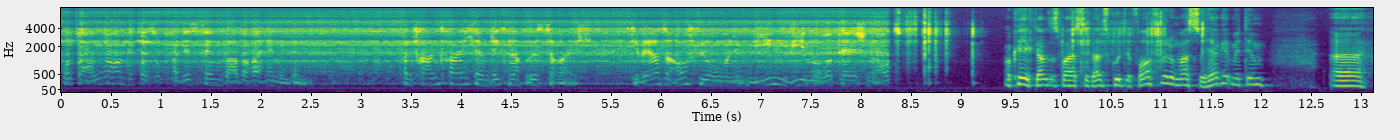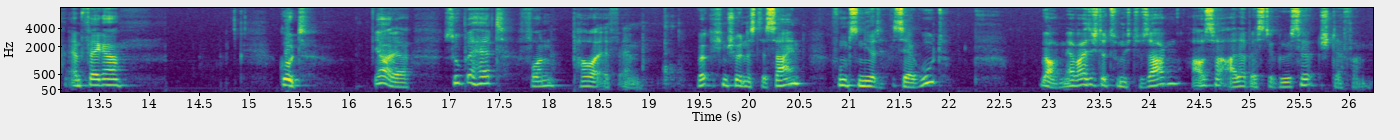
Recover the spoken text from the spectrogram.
unter anderem mit der Sopranistin Barbara Hennigan. Von Frankreich ein Blick nach Österreich. Diverse Aufführungen in Wien wie im europäischen Aus. Okay, ich glaube, das war jetzt eine ganz gute Vorführung, was so hergeht mit dem äh, Empfänger. Gut. Ja, der Superhead von PowerFM. Wirklich ein schönes Design, funktioniert sehr gut. Ja, mehr weiß ich dazu nicht zu sagen, außer allerbeste Grüße, Stefan.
